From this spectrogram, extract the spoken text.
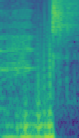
Bye.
